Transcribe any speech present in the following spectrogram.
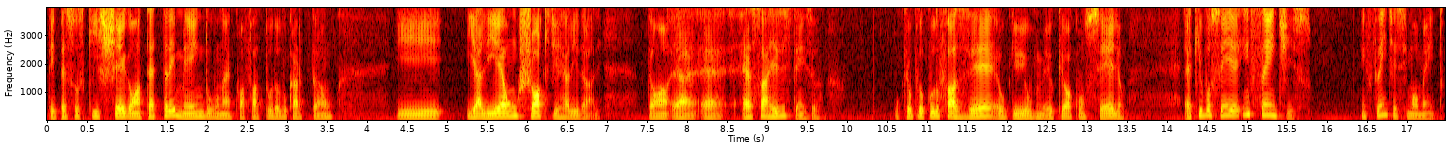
Tem pessoas que chegam até tremendo né, com a fatura do cartão e, e ali é um choque de realidade. Então, é, é essa resistência. O que eu procuro fazer, o que eu, o que eu aconselho, é que você enfrente isso. Enfrente esse momento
